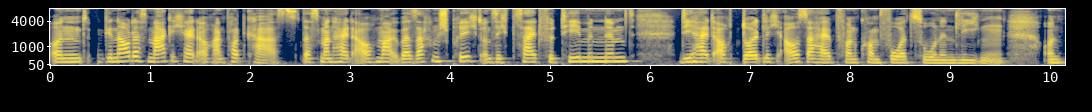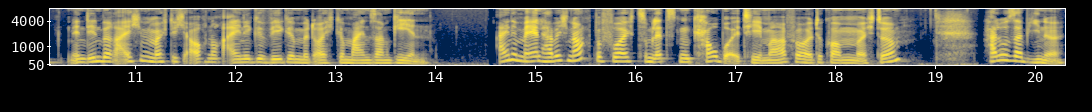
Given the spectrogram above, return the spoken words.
Und genau das mag ich halt auch an Podcasts, dass man halt auch mal über Sachen spricht und sich Zeit für Themen nimmt, die halt auch deutlich außerhalb von Komfortzonen liegen. Und in den Bereichen möchte ich auch noch einige Wege mit euch gemeinsam gehen. Eine Mail habe ich noch, bevor ich zum letzten Cowboy-Thema für heute kommen möchte. Hallo Sabine,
